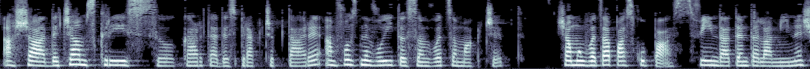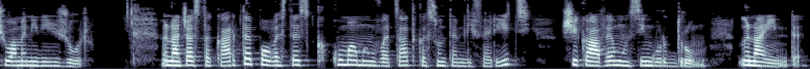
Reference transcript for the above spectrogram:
așa, de ce am scris uh, cartea despre acceptare? Am fost nevoită să învăț să mă accept și am învățat pas cu pas, fiind atentă la mine și oamenii din jur. În această carte povestesc cum am învățat că suntem diferiți și că avem un singur drum, înainte.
